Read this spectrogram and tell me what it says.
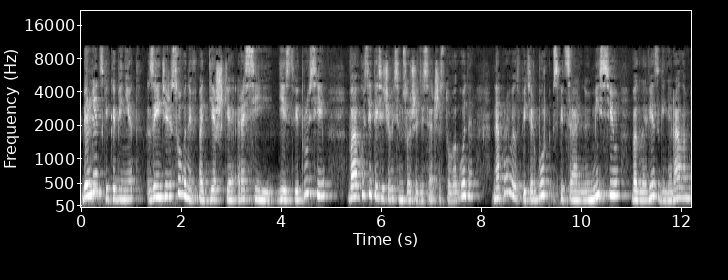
Берлинский кабинет, заинтересованный в поддержке России действий Пруссии, в августе 1866 года направил в Петербург специальную миссию во главе с генералом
